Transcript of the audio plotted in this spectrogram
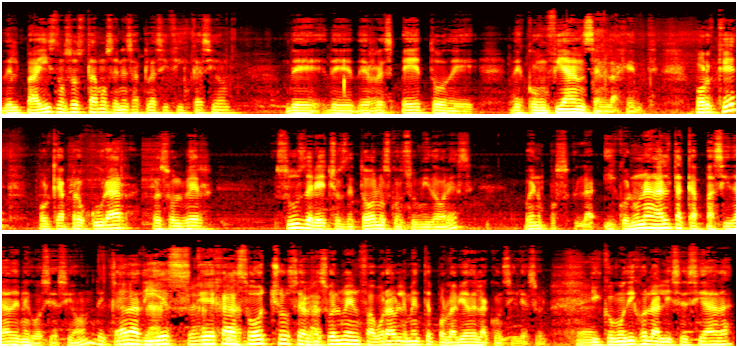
del país, nosotros estamos en esa clasificación de, respeto, de, de confianza en la gente. ¿Por qué? Porque a procurar resolver sus derechos de todos los consumidores, bueno, pues, la- y con una alta capacidad de negociación, de cada claro, 10 claro, quejas, claro, 8 se claro. resuelven favorablemente por la vía de la conciliación. Sí. Y como dijo la licenciada,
